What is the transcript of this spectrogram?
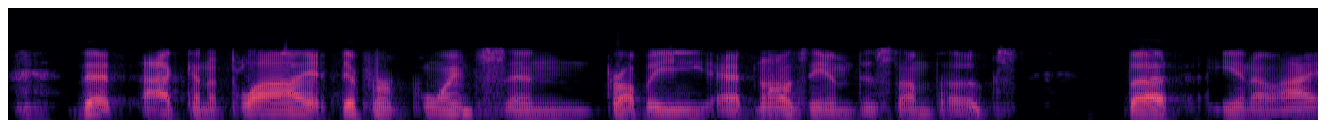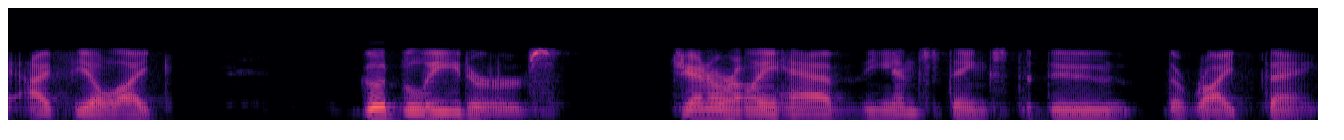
that I can apply at different points and probably ad nauseum to some folks. But, you know, I, I feel like good leaders generally have the instincts to do the right thing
